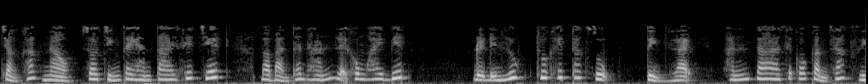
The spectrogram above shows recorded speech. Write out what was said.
chẳng khác nào do chính tay hắn ta giết chết, mà bản thân hắn lại không hay biết. Đợi đến lúc thuốc hết tác dụng, tỉnh lại, hắn ta sẽ có cảm giác gì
